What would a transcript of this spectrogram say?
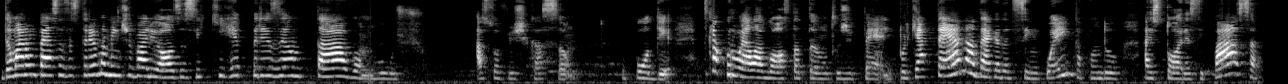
Então eram peças extremamente valiosas e que representavam luxo, a sofisticação o poder. Por que a Cruella gosta tanto de pele? Porque até na década de 50, quando a história se passa,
